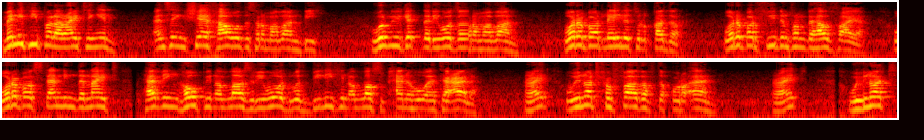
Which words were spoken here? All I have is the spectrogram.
Many people are writing in and saying, Sheikh, how will this Ramadan be? Will we get the rewards of Ramadan? What about Laylatul Qadr? What about freedom from the hellfire? What about standing the night, having hope in Allah's reward with belief in Allah subhanahu wa ta'ala? Right? We're not huffaz of the Quran. Right? We're not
